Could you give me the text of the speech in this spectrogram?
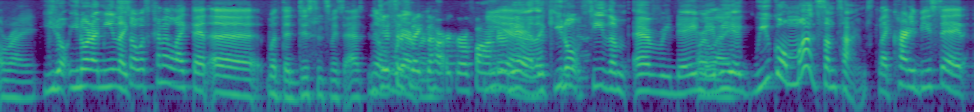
All right. You don't, you know what I mean? Like so it's kind of like that. Uh, what the distance makes us. No, Distance whatever. make the heart grow fonder. yeah, yeah, like you don't see them every day. Or Maybe like- a, you go months sometimes. Like Cardi B said,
